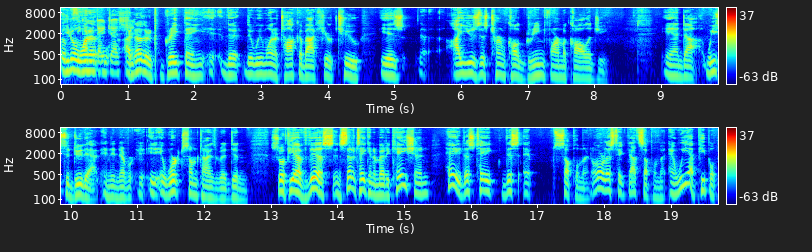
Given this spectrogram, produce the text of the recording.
you know one on digestion. another great thing that, that we want to talk about here too is i use this term called green pharmacology and uh, we used to do that and it never it, it worked sometimes but it didn't so if you have this instead of taking a medication hey let's take this uh, supplement or let's take that supplement and we have people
